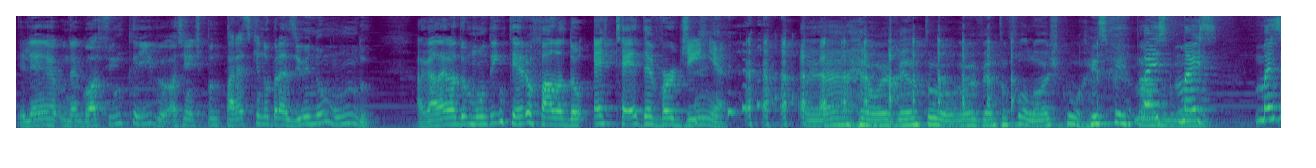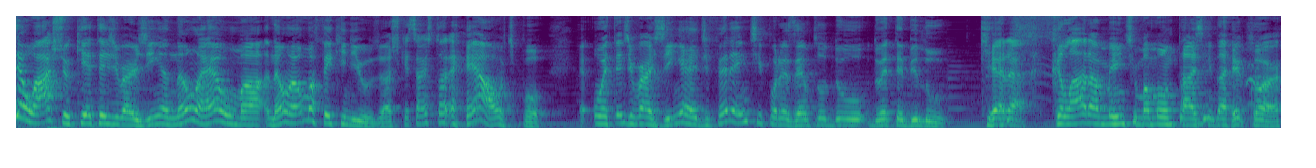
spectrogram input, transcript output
ele é um negócio incrível, assim, tipo, parece que no Brasil e no mundo. A galera do mundo inteiro fala do ET de Virginia. É, é um evento, é um evento ufológico respeitado. mas, mas, mas eu acho que ET de Varginha não é uma, não é uma fake news. Eu acho que essa é uma história real, tipo, o ET de Varginha é diferente, por exemplo, do, do ET Bilu, que era claramente uma montagem da Record.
